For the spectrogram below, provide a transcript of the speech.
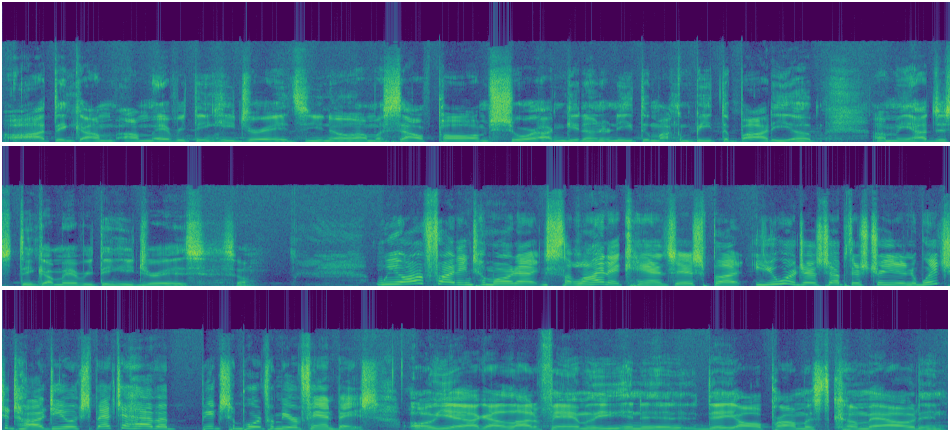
Oh, I think I'm I'm everything he dreads. You know, I'm a southpaw. I'm short. I can get underneath him. I can beat the body up. I mean, I just think I'm everything he dreads. So. We are fighting tomorrow night in Salina, Kansas, but you were just up the street in Wichita. Do you expect to have a big support from your fan base? Oh yeah, I got a lot of family, and they all promised to come out, and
